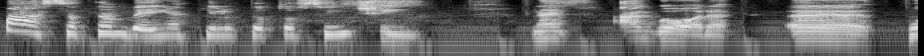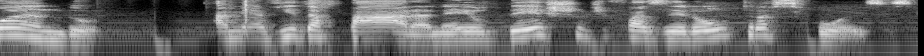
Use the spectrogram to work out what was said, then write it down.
passa também aquilo que eu estou sentindo, né? Agora, é, quando a minha vida para, né? Eu deixo de fazer outras coisas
